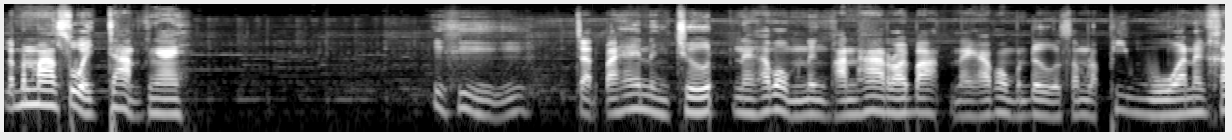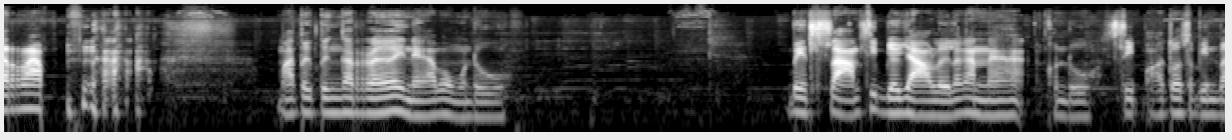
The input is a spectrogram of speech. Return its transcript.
แล้วมันมาสวยจัดไงอื้อหือจัดไปให้หนึ่งชุดนะครับผม 1,500 บาทนะครับผมมาดูสำหรับพี่วัวนะครับ มาตึงๆกันเลยนะครับผมมาดู เบ็ดสามสิบยาวๆเลยแล้วกันนะฮะ คนดูสิบเอาตัวสปินไป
